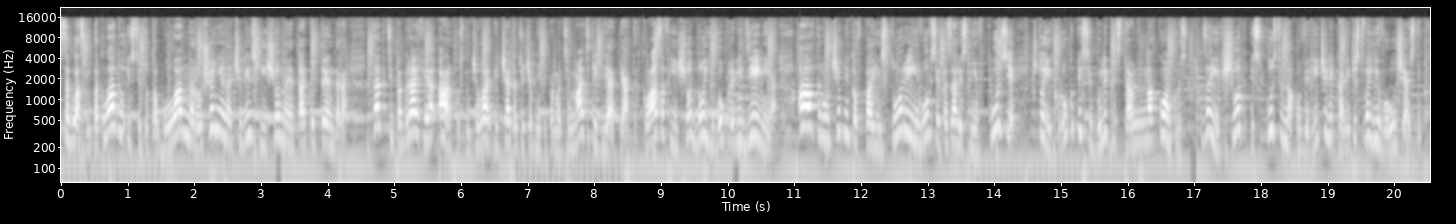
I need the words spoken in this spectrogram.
Согласно докладу Института Булан, нарушения начались еще на этапе тендера. Так, типография «Аркус» начала печатать учебники по математике для пятых классов еще до его проведения. А авторы учебников по истории и вовсе оказались не в курсе, что их рукописи были представлены на конкурс. За их счет искусственно увеличили количество его участников.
